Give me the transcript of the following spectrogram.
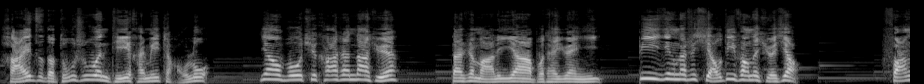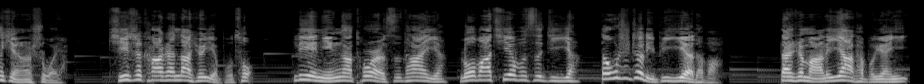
孩子的读书问题还没着落，要不去喀山大学？但是玛利亚不太愿意，毕竟那是小地方的学校。方先生说呀，其实喀山大学也不错，列宁啊、托尔斯泰呀、罗巴切夫斯基呀，都是这里毕业的吧？但是玛利亚她不愿意，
